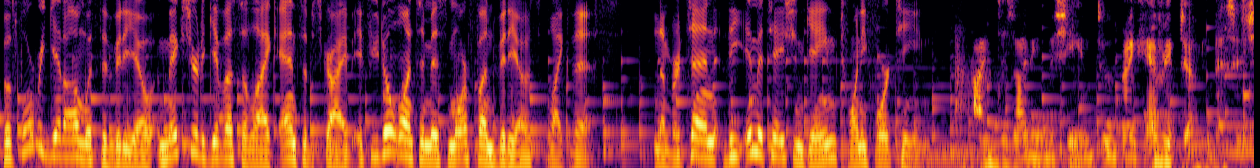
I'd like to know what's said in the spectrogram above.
Before we get on with the video, make sure to give us a like and subscribe if you don't want to miss more fun videos like this. Number 10, The Imitation Game 2014. I'm designing a machine to break every German message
